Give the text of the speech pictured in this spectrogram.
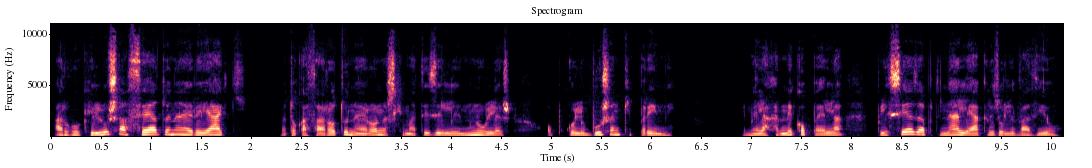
αργοκυλούσε αθέατο ένα αεριάκι, με το καθαρό του νερό να σχηματίζει λιμνούλες όπου κολυμπούσαν κυπρίνοι. Η μελαχρινή κοπέλα πλησίαζε από την άλλη άκρη του λιβαδιού.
